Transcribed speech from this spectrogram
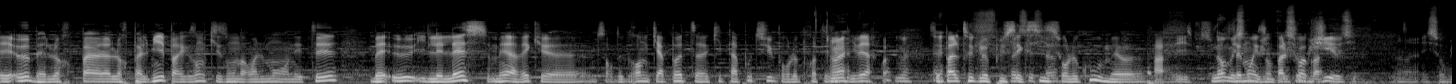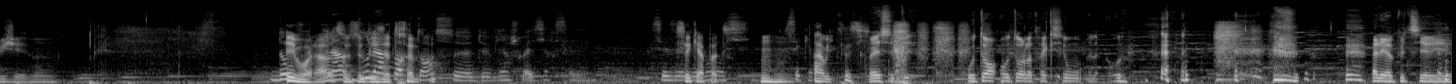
et eux, ben, leurs pa- leurs palmiers par exemple qu'ils ont normalement en été, ben, eux ils les laissent mais avec euh, une sorte de grande capote euh, qui tape au-dessus pour le protéger Ouais. de l'hiver. quoi. Ouais. C'est pas le truc le plus sexy sur le coup, mais euh, ils, Non, mais forcément ils, ils sont ont pas le choix. Ils quoi. sont obligés aussi. Ouais, ils sont obligés. ouais. Donc, Et voilà, c'est déjà très- l'importance de bien choisir ces, ces Ces éléments capotes. Mhm. Capotes. Ah oui, aussi. Ouais, c'était autant, autant l'attraction. Allez, un peu de série.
